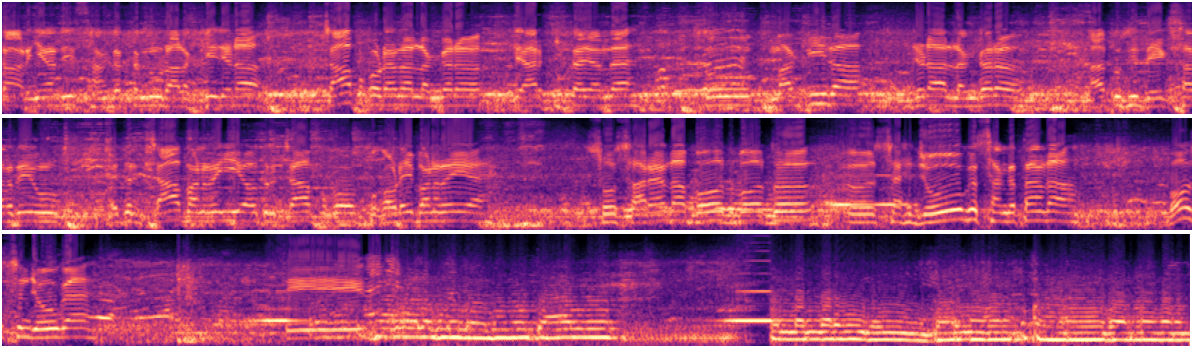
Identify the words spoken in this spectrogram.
ਧਾਰੀਆਂ ਦੀ ਸੰਗਤ ਨੂੰ ਰਲ ਕੇ ਜਿਹੜਾ ਚਾਹ ਪਕੌੜਿਆਂ ਦਾ ਲੰਗਰ ਤਿਆਰ ਕੀਤਾ ਜਾਂਦਾ ਹੈ। ਸੋ ਮਾਗੀ ਦਾ ਜਿਹੜਾ ਲੰਗਰ ਆ ਤੁਸੀਂ ਦੇਖ ਸਕਦੇ ਹੋ, ਇੱਧਰ ਚਾਹ ਬਣ ਰਹੀ ਹੈ, ਉਧਰ ਚਾਹ ਪਕੌ- ਪਕੌੜੇ ਬਣ ਰਹੇ ਆ। ਸੋ ਸਾਰਿਆਂ ਦਾ ਬਹੁਤ ਬਹੁਤ ਸਹਿਯੋਗ ਸੰਗਤਾਂ ਦਾ ਬਹੁਤ ਸੰਯੋਗ ਹੈ। ਤੇ ਲੰਗਰ ਵੀ ਲਈ ਗਰਮ ਗਰਮ ਗਰਮ ਗਰਮ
